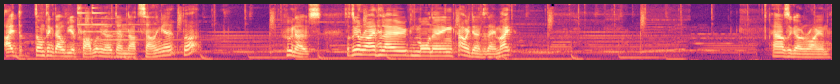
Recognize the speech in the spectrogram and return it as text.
I d don't think that would be a problem you know them not selling it but who knows How's it going, Ryan? Hello, good morning. How are we doing today, mate? How's it going, Ryan?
